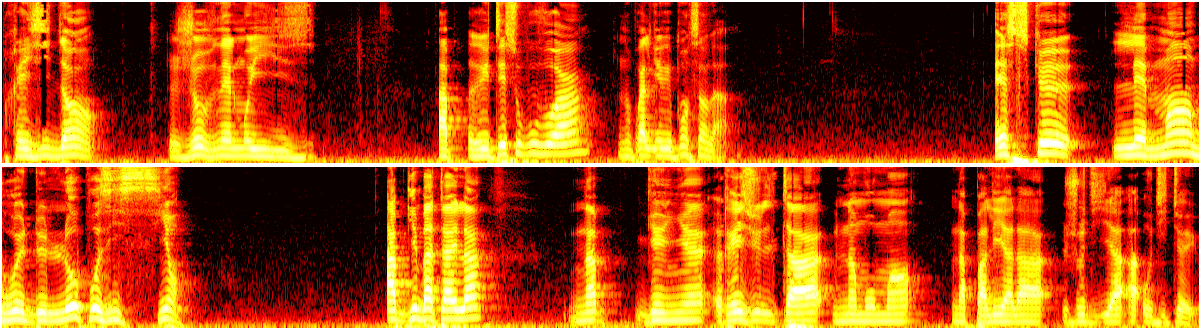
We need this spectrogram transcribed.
président Jovenel Moïse a été sous pouvoir? Nous prenons une réponse en là. est-ce que les membres de l'opposition ap gen batay la nap genyen rezultat nan mouman nap pale ya la jodi ya a audite yo.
